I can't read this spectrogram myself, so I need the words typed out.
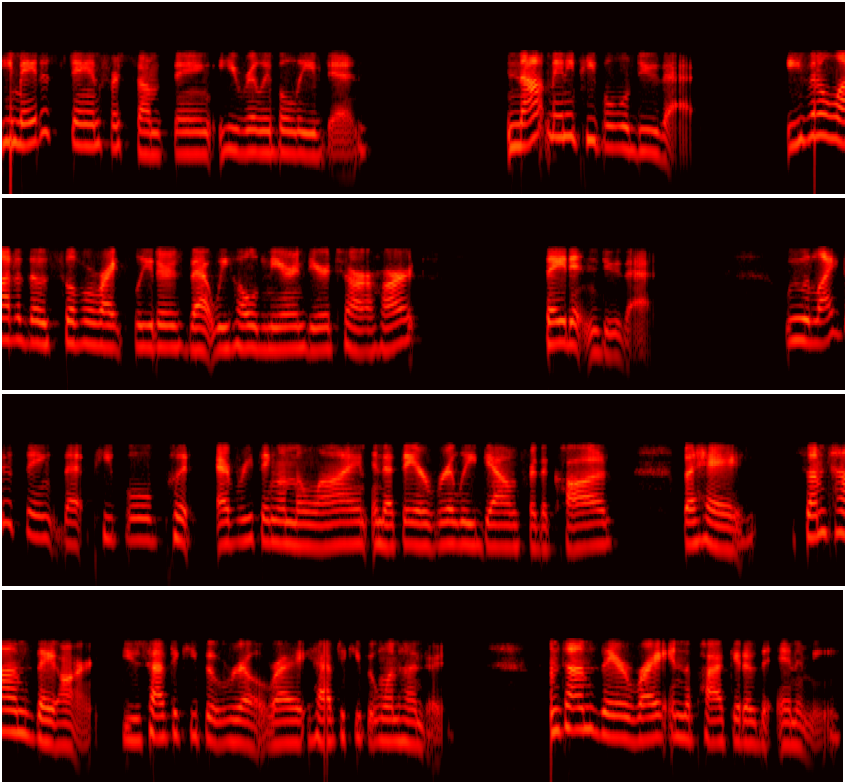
he made a stand for something he really believed in. Not many people will do that even a lot of those civil rights leaders that we hold near and dear to our hearts, they didn't do that. We would like to think that people put everything on the line and that they are really down for the cause, but hey, sometimes they aren't. You just have to keep it real, right? You have to keep it 100. Sometimes they are right in the pocket of the enemy,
